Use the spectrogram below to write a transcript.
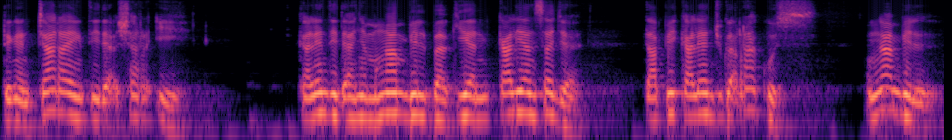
dengan cara yang tidak syar'i. Kalian tidak hanya mengambil bagian kalian saja, tapi kalian juga rakus mengambil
